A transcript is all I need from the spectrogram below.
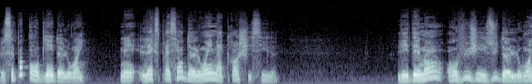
je ne sais pas combien de loin, mais l'expression de loin m'accroche ici. Les démons ont vu Jésus de loin.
